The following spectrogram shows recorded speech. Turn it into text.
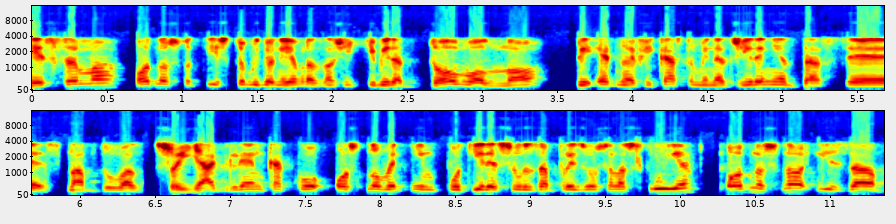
СМ, односно тие 100 милиони евра, значи ќе бидат доволно при едно ефикасно менаџирање да се снабдува со јаглен како основен инпут и ресурс за производство на струја, односно и за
